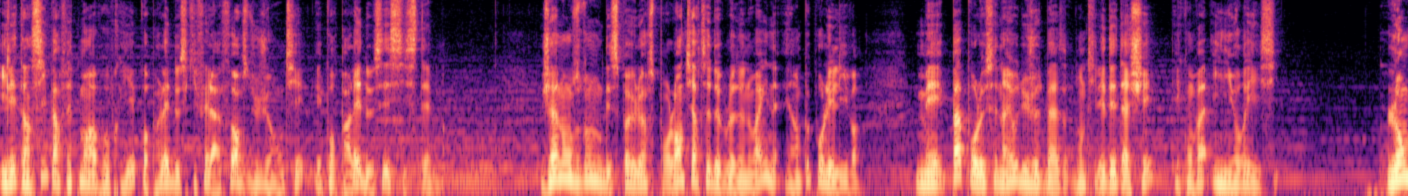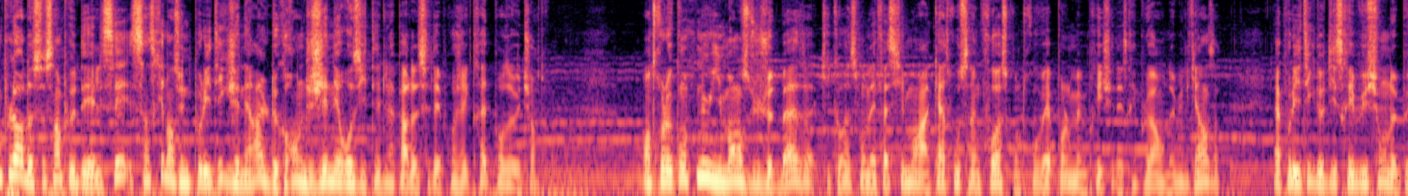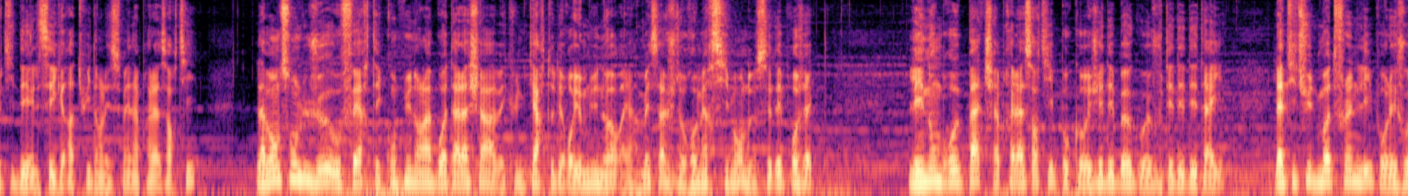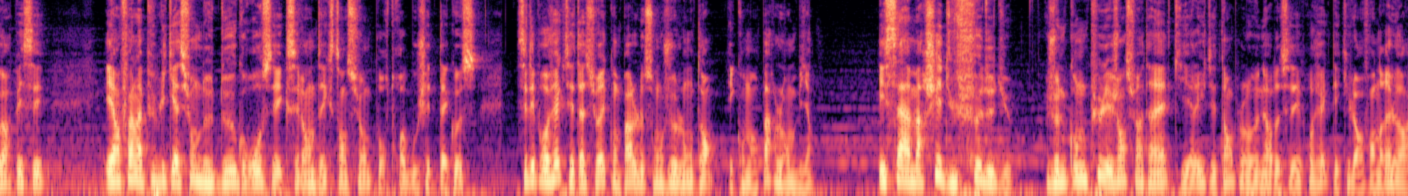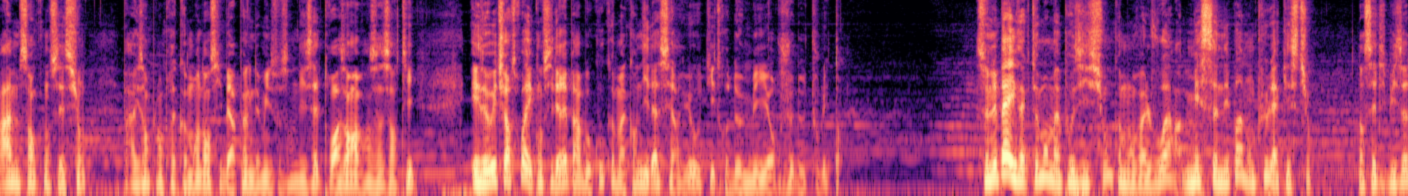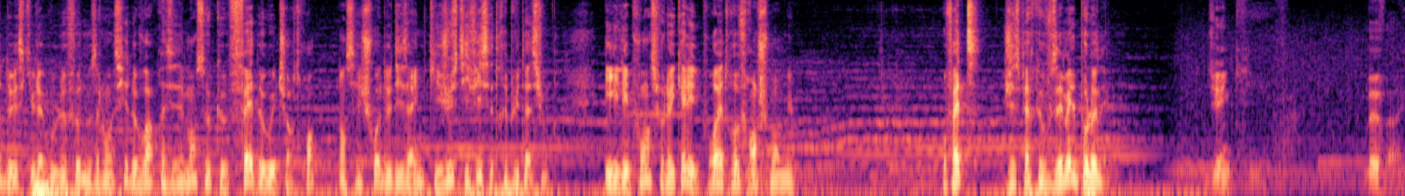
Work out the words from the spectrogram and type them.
Il est ainsi parfaitement approprié pour parler de ce qui fait la force du jeu entier et pour parler de ses systèmes. J'annonce donc des spoilers pour l'entièreté de Blood and Wine et un peu pour les livres, mais pas pour le scénario du jeu de base, dont il est détaché et qu'on va ignorer ici. L'ampleur de ce simple DLC s'inscrit dans une politique générale de grande générosité de la part de CD Projekt Red pour The Witcher 3. Entre le contenu immense du jeu de base, qui correspondait facilement à 4 ou 5 fois ce qu'on trouvait pour le même prix chez des AAA en 2015, la politique de distribution de petits DLC gratuits dans les semaines après la sortie, la bande-son du jeu offerte est contenue dans la boîte à l'achat avec une carte des Royaumes du Nord et un message de remerciement de CD Projekt. Les nombreux patchs après la sortie pour corriger des bugs ou ajouter des détails. L'attitude mod friendly pour les joueurs PC. Et enfin la publication de deux grosses et excellentes extensions pour trois bouchées de tacos. CD Projekt s'est assuré qu'on parle de son jeu longtemps et qu'on en parle en bien. Et ça a marché du feu de Dieu. Je ne compte plus les gens sur internet qui érigent des temples en l'honneur de CD Projekt et qui leur vendraient leur âme sans concession, par exemple en précommandant Cyberpunk 2077 3 ans avant sa sortie, et The Witcher 3 est considéré par beaucoup comme un candidat sérieux au titre de meilleur jeu de tous les temps. Ce n'est pas exactement ma position, comme on va le voir, mais ce n'est pas non plus la question. Dans cet épisode de Esquive la boule de feu, nous allons essayer de voir précisément ce que fait The Witcher 3 dans ses choix de design qui justifient cette réputation, et les points sur lesquels il pourrait être franchement mieux. Au fait, j'espère que vous aimez le polonais. Dzięki. Bywaj.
